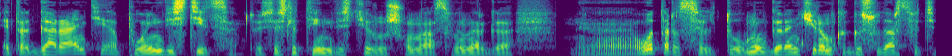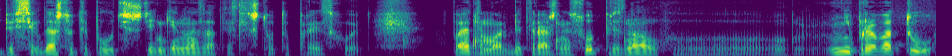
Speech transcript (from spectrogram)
это гарантия по инвестициям. То есть, если ты инвестируешь у нас в энергоотрасль, то мы гарантируем как государство тебе всегда, что ты получишь деньги назад, если что-то происходит. Поэтому арбитражный суд признал э, неправоту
